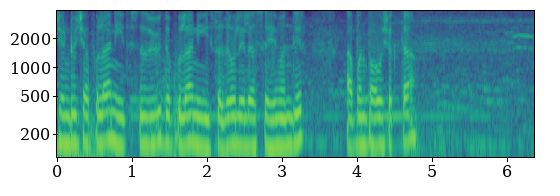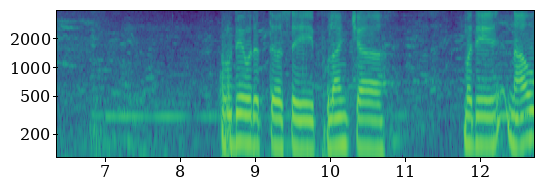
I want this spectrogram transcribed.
झेंडूच्या फुलांनी तसेच विविध फुलांनी सजवलेलं असं हे मंदिर आपण पाहू शकता. गुरुदेव दत्त असे फुलांच्या मध्ये नाव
